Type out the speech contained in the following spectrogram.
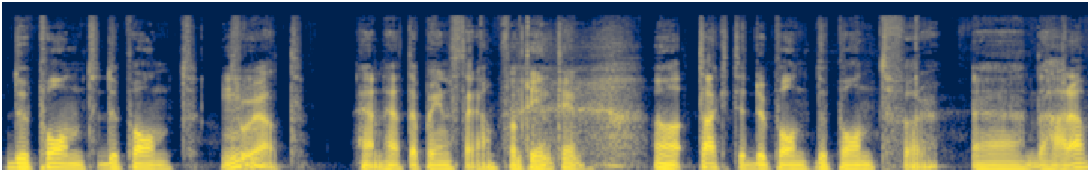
DuPont DuPont, Mm. tror jag att hen hette på Instagram. Från Tintin? Ja, tack till DuPont DuPont för eh, det här.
